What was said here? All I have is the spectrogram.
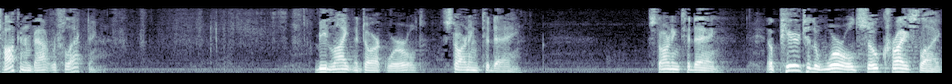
Talking about reflecting. Be light in a dark world, starting today. Starting today. Appear to the world so Christ like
